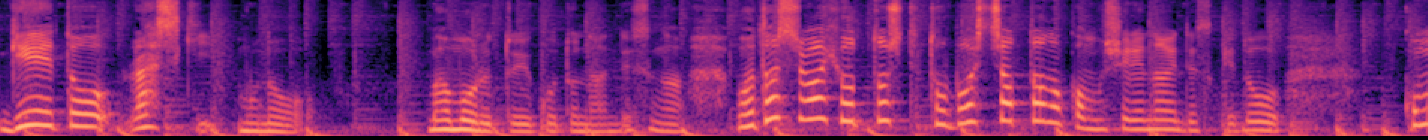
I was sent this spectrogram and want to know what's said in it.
ゲートらしきものを守るということなんですが私はひょっとして飛ばしちゃったのかもしれないですけど細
